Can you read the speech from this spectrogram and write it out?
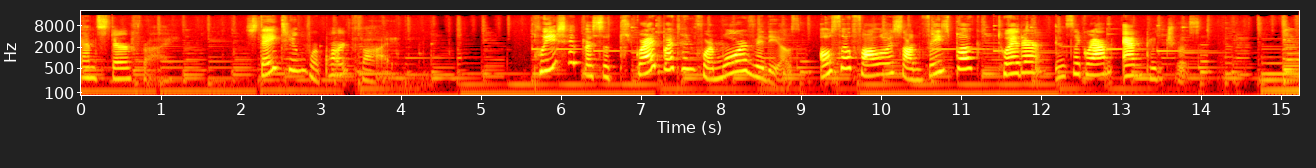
and stir fry. Stay tuned for part 5. Please hit the subscribe button for more videos. Also follow us on Facebook, Twitter, Instagram, and Pinterest.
